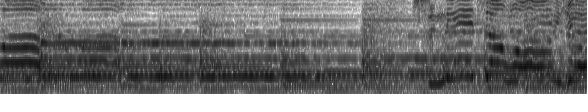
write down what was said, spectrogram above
望。是你叫我越。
